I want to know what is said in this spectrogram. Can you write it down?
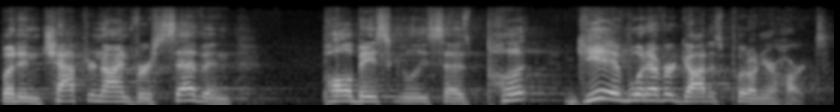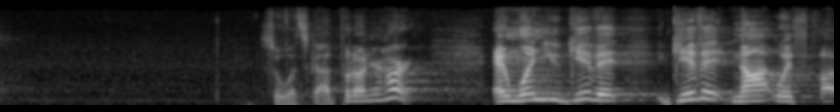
But in chapter 9 verse 7, Paul basically says, put, give whatever God has put on your heart. So, what's God put on your heart? And when you give it, give it not with, uh,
